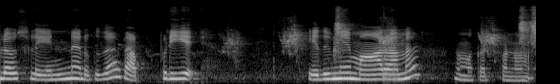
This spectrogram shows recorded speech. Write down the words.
ப்ளவுஸில் என்ன இருக்குதோ அது அப்படியே எதுவுமே மாறாமல் நம்ம கட் பண்ணணும்.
